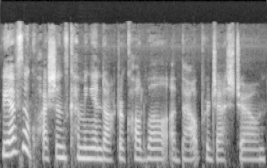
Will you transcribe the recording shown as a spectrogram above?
We have some questions coming in, Dr. Caldwell, about progesterone.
